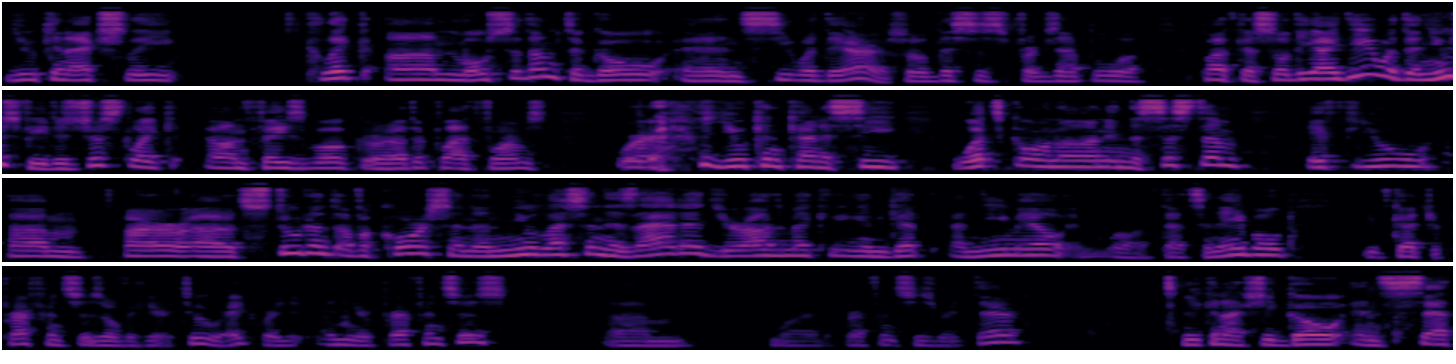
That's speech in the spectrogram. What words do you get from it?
you can actually click on most of them to go and see what they are. So this is for example a podcast. So the idea with the newsfeed is just like on Facebook or other platforms where you can kind of see what's going on in the system. If you um, are a student of a course and a new lesson is added you're automatically going to get an email. Well if that's enabled you've got your preferences over here too right? Where you're in your preferences. Um, where are the preferences right there. You can actually go and set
